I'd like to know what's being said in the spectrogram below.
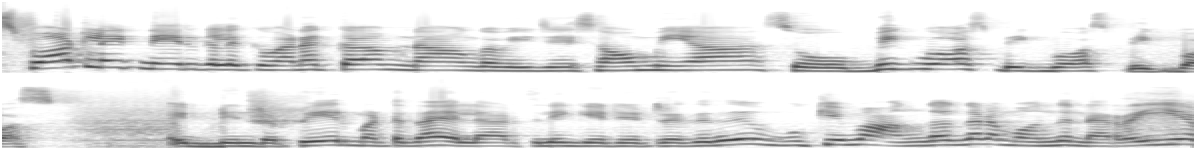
ஸ்பாட்லைட் நேர்களுக்கு வணக்கம். நான் உங்கள் Vijay Sowmya. So Bigg Boss Bigg Boss Bigg Boss இப்படின்ற பேர் மட்டும் தான் எல்லா இடத்துலையும் கேட்டுட்டு இருக்குது. முக்கியமாக அங்கங்கே நம்ம வந்து நிறைய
